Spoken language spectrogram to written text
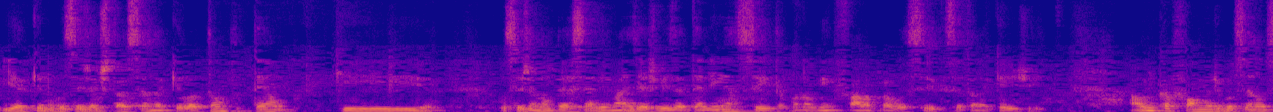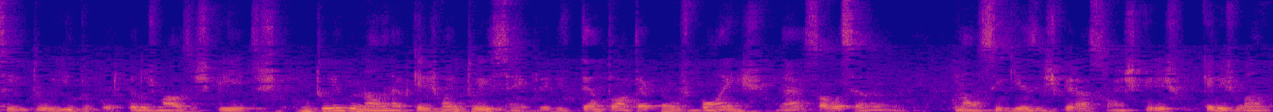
E aquilo você já está sendo aquilo há tanto tempo que você já não percebe mais e às vezes até nem aceita quando alguém fala para você que você está daquele jeito. A única forma de você não ser intuído por, pelos maus espíritos, intuído não, né? Porque eles vão intuir sempre. Eles tentam até com os bons, né? Só você não, não seguir as inspirações que eles, que eles mandam.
